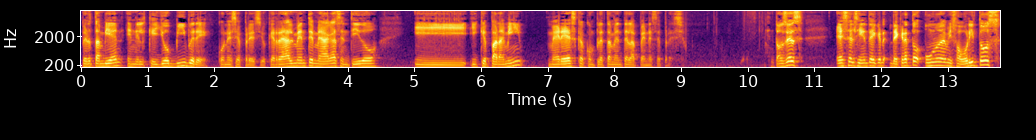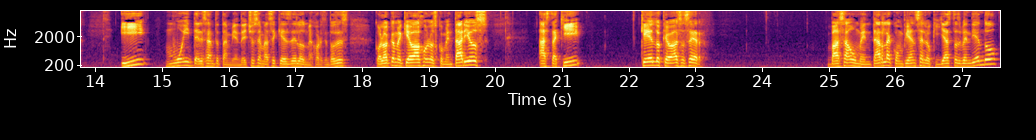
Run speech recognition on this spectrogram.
pero también en el que yo vibre con ese precio, que realmente me haga sentido y, y que para mí merezca completamente la pena ese precio. Entonces, es el siguiente decreto, uno de mis favoritos y muy interesante también. De hecho, se me hace que es de los mejores. Entonces, colócame aquí abajo en los comentarios. Hasta aquí, ¿qué es lo que vas a hacer? ¿Vas a aumentar la confianza en lo que ya estás vendiendo?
